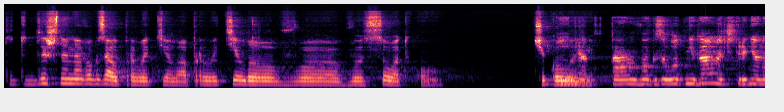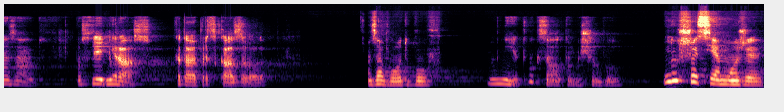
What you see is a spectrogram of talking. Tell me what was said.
То туди ж не на вокзал прилетіло, а прилетіло в, в сотку. Чи коли? Нет, там вокзал, вот недавно, 4 дня назад. Последний раз, когда я предсказывала. Завод був. Нет, вокзал там еще был. Ну, щось я може.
